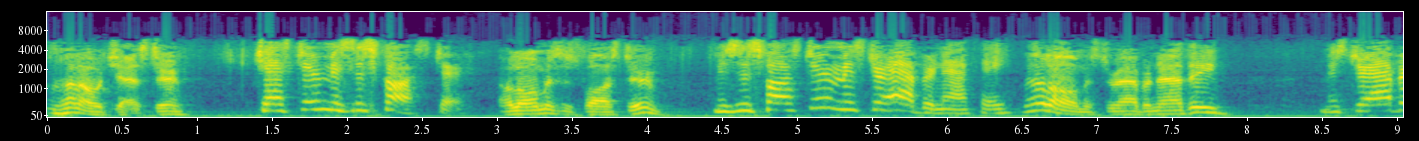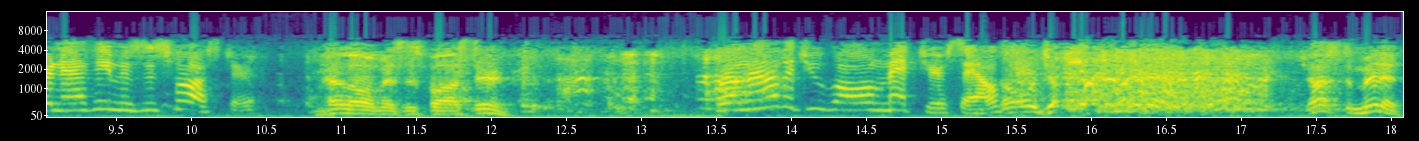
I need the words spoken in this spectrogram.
Hello, Chester. Chester, Mrs. Foster. Hello, Mrs. Foster. Mrs. Foster, Mr. Abernathy. Hello, Mr. Abernathy. Mr. Abernathy, Mrs. Foster. Hello, Mrs. Foster. Well, now that you've all met yourself. Oh, ju- just a minute.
